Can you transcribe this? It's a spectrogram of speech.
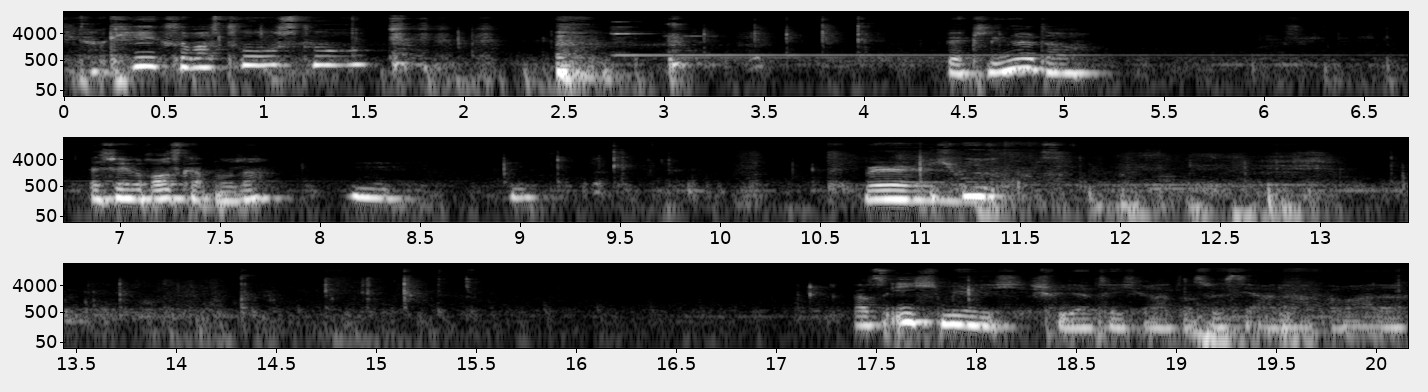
Digga, Kekse, was tust du? Wer klingelt da? Als wir ihn rauskappen, oder? Brr. Ich hole Also ich Milch spiele natürlich gerade, das wisst ihr alle, aber alle.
